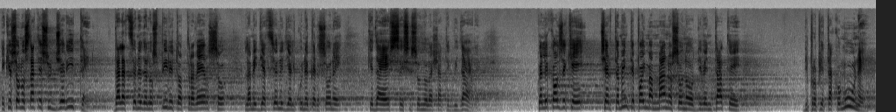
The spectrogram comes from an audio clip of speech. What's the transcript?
e che sono state suggerite dall'azione dello Spirito attraverso la mediazione di alcune persone che da esse si sono lasciate guidare. Quelle cose che certamente poi man mano sono diventate di proprietà comune,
